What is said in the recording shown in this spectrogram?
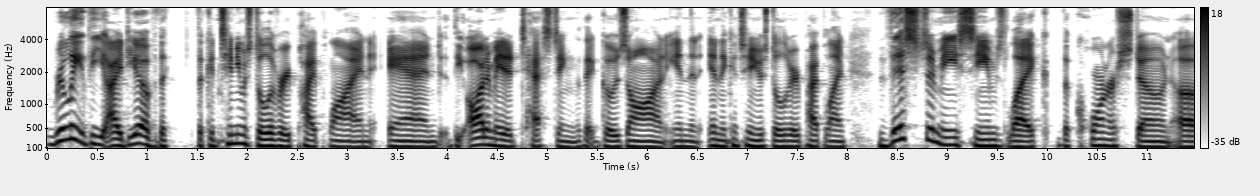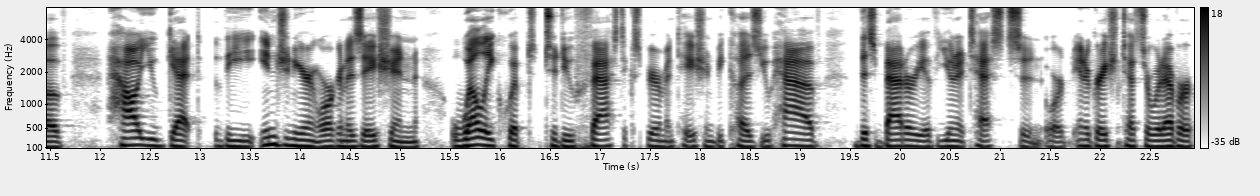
really the idea of the the continuous delivery pipeline and the automated testing that goes on in the in the continuous delivery pipeline this to me seems like the cornerstone of how you get the engineering organization well equipped to do fast experimentation because you have this battery of unit tests and, or integration tests or whatever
